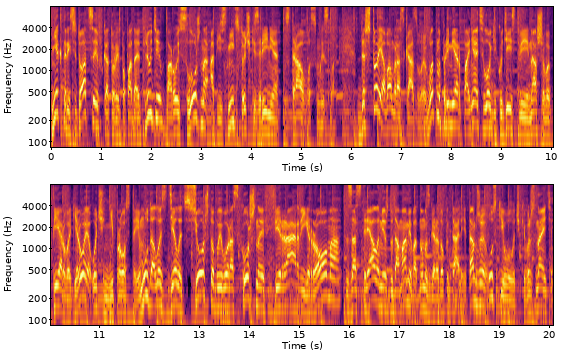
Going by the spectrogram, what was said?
Некоторые ситуации, в которые попадают люди, порой сложно объяснить с точки зрения здравого смысла. Да что я вам рассказываю? Вот, например, понять логику действий нашего первого героя очень непросто. Ему удалось сделать все, чтобы его роскошная Феррари Рома застряла между домами в одном из городов Италии. Там же узкие улочки, вы же знаете.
